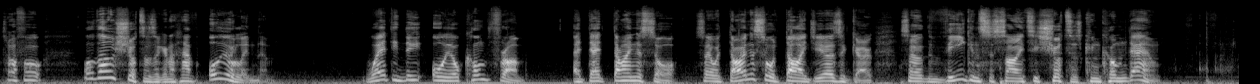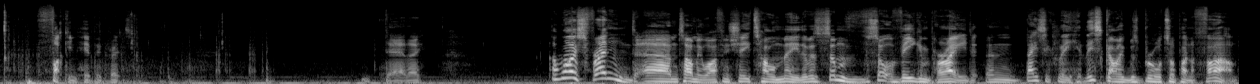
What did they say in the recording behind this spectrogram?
So I thought, well, those shutters are going to have oil in them. Where did the oil come from? A dead dinosaur. So a dinosaur died years ago, so the vegan society shutters can come down. Fucking hypocrites. Dare they? A wife's friend um, told me wife, and she told me there was some sort of vegan parade, and basically this guy was brought up on a farm,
